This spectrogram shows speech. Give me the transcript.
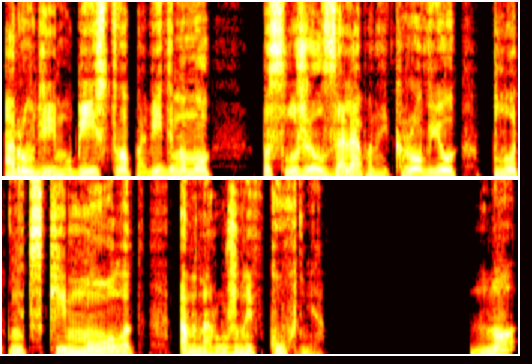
Орудием убийства, по-видимому, послужил заляпанный кровью плотницкий молот, обнаруженный в кухне. Но,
